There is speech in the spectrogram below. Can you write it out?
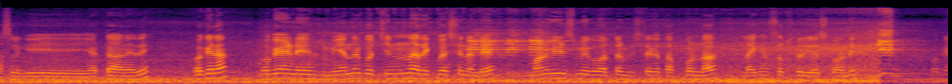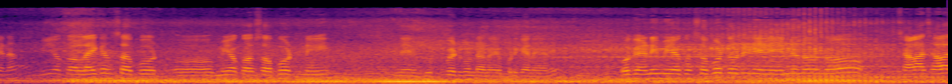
అసలుకి ఎట్టా అనేది. ఓకేనా? ఓకే అండి. మీ అందరికి ఒక చిన్న రిక్వెస్ట్ ఏంటంటే మన వీడియోస్ మీకు వర్తనిపిస్తే తప్పకుండా లైక్ అండ్ సబ్స్క్రైబ్ చేసుకోండి. ఓకేనా? మీ యొక్క లైక్ అండ్ సపోర్ట్ మీ యొక్క సపోర్ట్ని నేను గుర్తుపెట్టుకుంటాను ఎప్పటికైనా కానీ. ఓకే అండి. మీ యొక్క సపోర్ట్ తోటి నేను ఎన్నెన్నో చాలా చాలా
